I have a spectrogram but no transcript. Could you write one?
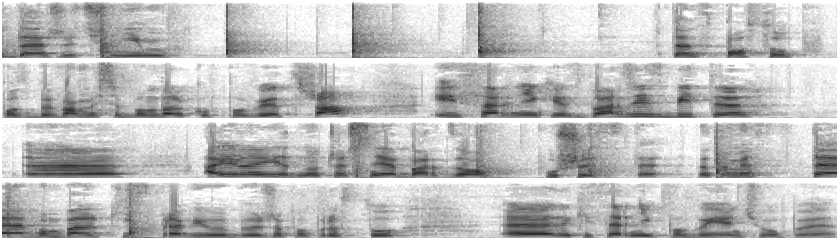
uderzyć nim w ten sposób pozbywamy się bąbelków powietrza i sernik jest bardziej zbity, e, a ile jednocześnie bardzo puszysty. Natomiast te bąbelki sprawiłyby, że po prostu e, taki sernik po wyjęciu by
